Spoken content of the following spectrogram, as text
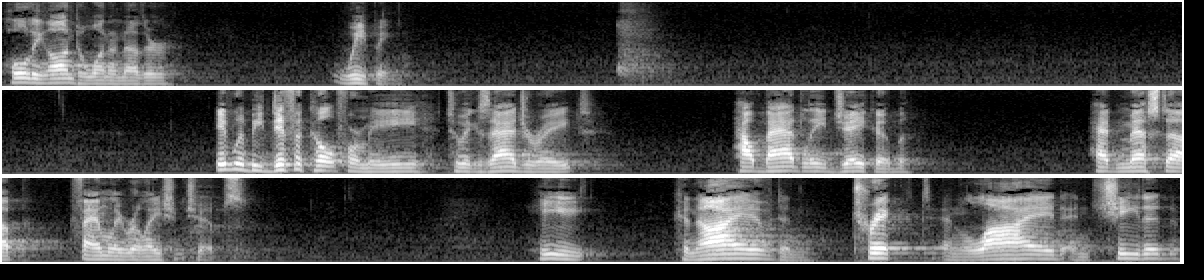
holding on to one another, weeping. It would be difficult for me to exaggerate how badly Jacob had messed up family relationships. He connived and tricked and lied and cheated,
